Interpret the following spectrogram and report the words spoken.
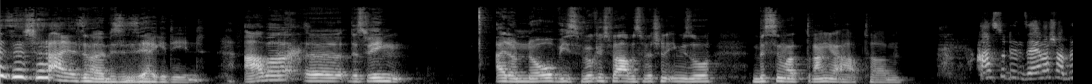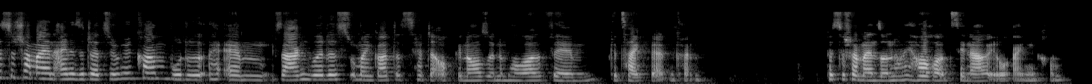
Das ist schon alles immer ein bisschen sehr gedehnt. Aber äh, deswegen, I don't know, wie es wirklich war, aber es wird schon irgendwie so ein bisschen was dran gehabt haben. Hast du denn selber schon, bist du schon mal in eine Situation gekommen, wo du ähm, sagen würdest, oh mein Gott, das hätte auch genauso in einem Horrorfilm gezeigt werden können? Bist du schon mal in so ein Horrorszenario reingekommen?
